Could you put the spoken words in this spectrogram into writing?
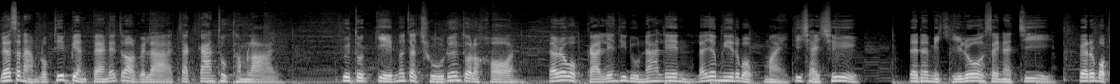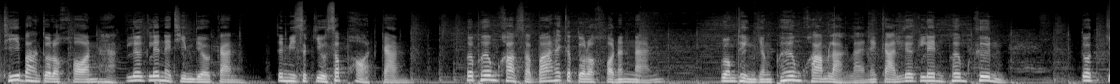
และสนามรบที่เปลี่ยนแปลงได้ตลอดเวลาจากการถูกทำลาย โดยตัวเกมนอกจากชูเรื่องตัวละคร และระบบการเล่นที่ดูน่าเล่น และยังมีระบบใหม่ที่ใช้ชื่อ Dynamic Hero Synergy เป็นระบบที่บางตัวละครหากเลือกเล่นในทีมเดียวกัน จะมีสกิลซัพพอร์ตกัน เพื่อเพิ่มความสามารถให้กับตัวละครนั้นๆ รวมถึงยังเพิ่มความหลากหลายในการเลือกเล่นเพิ่มขึ้น ตัวเก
